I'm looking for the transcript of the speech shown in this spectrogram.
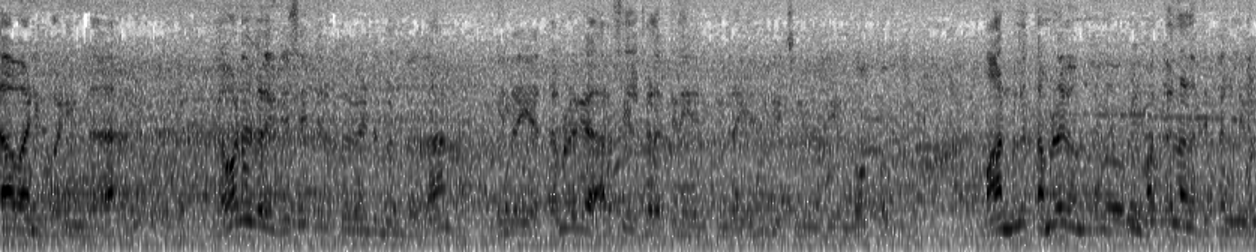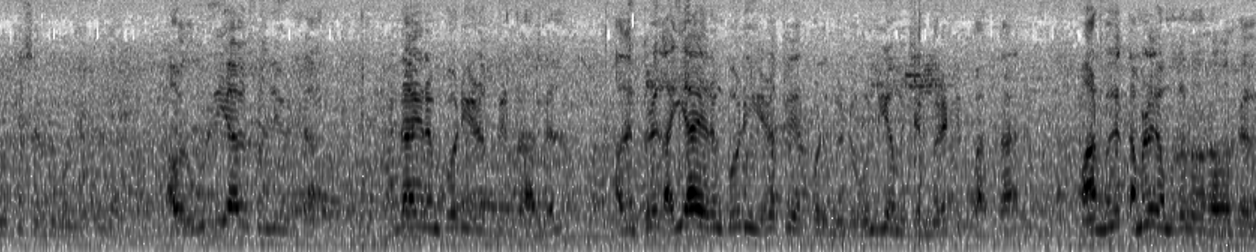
லாவாணி பாடியுள்ள கவனங்களை திசை திருப்ப வேண்டும் என்பதுதான் இன்றைய தமிழக அரசியல் களத்திலே இருக்கின்ற எதிர்க்கட்சிகளுடைய நோக்கம். மாண்புமிகு தமிழக முதல்வர்கள் மக்கள் நல திட்டங்களை நோக்கி சென்று கொண்டிருக்கிறார். அவர் உறுதியாக சொல்லிவிட்டார். ரெண்டாயிரம் கோடி இழப்பு என்றார்கள். அதன் பிறகு ஐயாயிரம் கோடி இழப்பு ஏற்படும் என்று ஒன்றிய அமைச்சர் மிரட்டி பார்த்தார். மாண்புமிகு தமிழக முதல்வர் அவர்கள்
